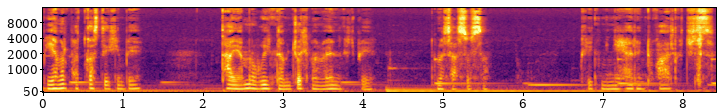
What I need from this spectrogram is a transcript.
би ямар подкаст хийх юм бэ? Та ямар үгийг дамжуулмаар байна гэж би түүнээс асуусан. Тэгэхэд миний хайрын тухай л гэж хэлсэн.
